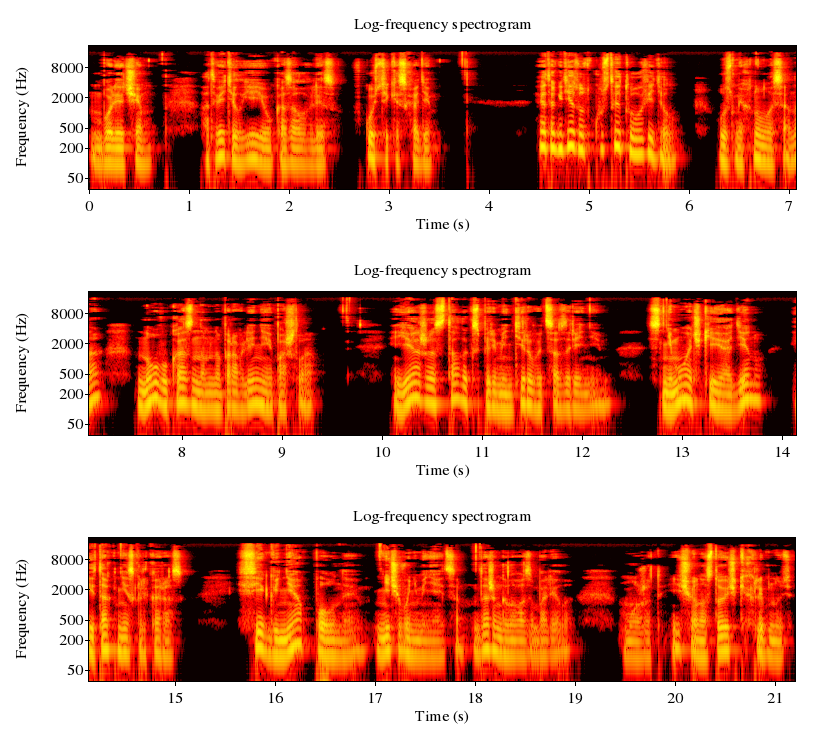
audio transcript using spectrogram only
«Более чем», — ответил ей и указал в лес. «В кустике сходи». «Это где тут кусты-то увидел?» Усмехнулась она, но в указанном направлении пошла. Я же стал экспериментировать со зрением. Сниму очки и одену, и так несколько раз. Фигня полная, ничего не меняется, даже голова заболела. Может, еще настоечки хлебнуть.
